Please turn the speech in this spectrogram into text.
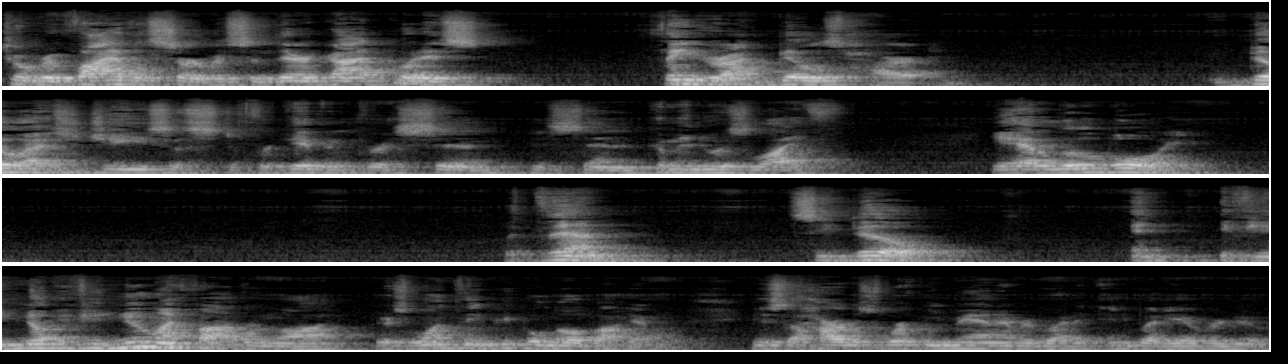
to a revival service, and there God put his finger on Bill's heart. Bill asked Jesus to forgive him for his sin, his sin, and come into his life. He had a little boy. But then, see, Bill, and if you know, if you knew my father-in-law, there's one thing people know about him. He's the hardest working man everybody anybody ever knew.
